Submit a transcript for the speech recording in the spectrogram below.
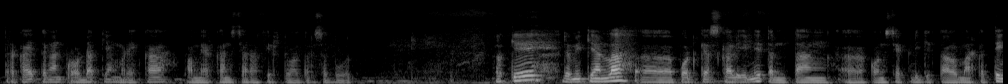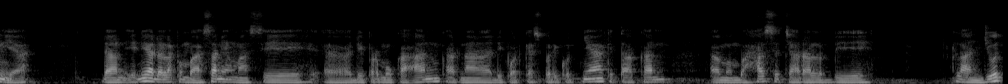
terkait dengan produk yang mereka pamerkan secara virtual tersebut. Oke, demikianlah uh, podcast kali ini tentang uh, konsep digital marketing ya. Dan ini adalah pembahasan yang masih uh, di permukaan karena di podcast berikutnya kita akan uh, membahas secara lebih lanjut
